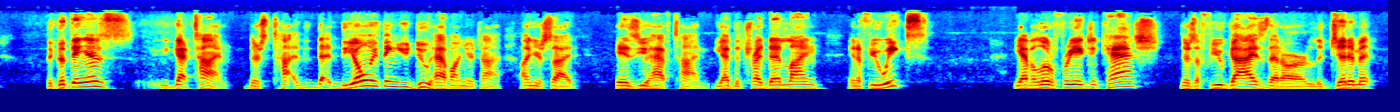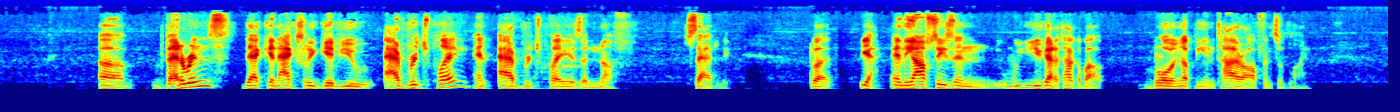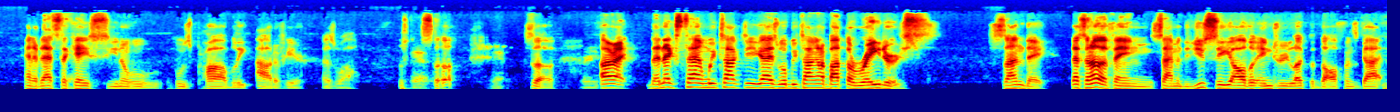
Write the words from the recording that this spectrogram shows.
the good thing is you got time. There's time. The only thing you do have on your time on your side is you have time. You have the trade deadline in a few weeks. You have a little free agent cash. There's a few guys that are legitimate uh, veterans that can actually give you average play, and average play is enough, sadly. But yeah, in the offseason, you got to talk about blowing up the entire offensive line. And if that's the case, you know who who's probably out of here as well. Yeah. so, Yeah. so All right. The next time we talk to you guys, we'll be talking about the Raiders Sunday. That's another thing, Simon. Did you see all the injury luck the Dolphins got?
